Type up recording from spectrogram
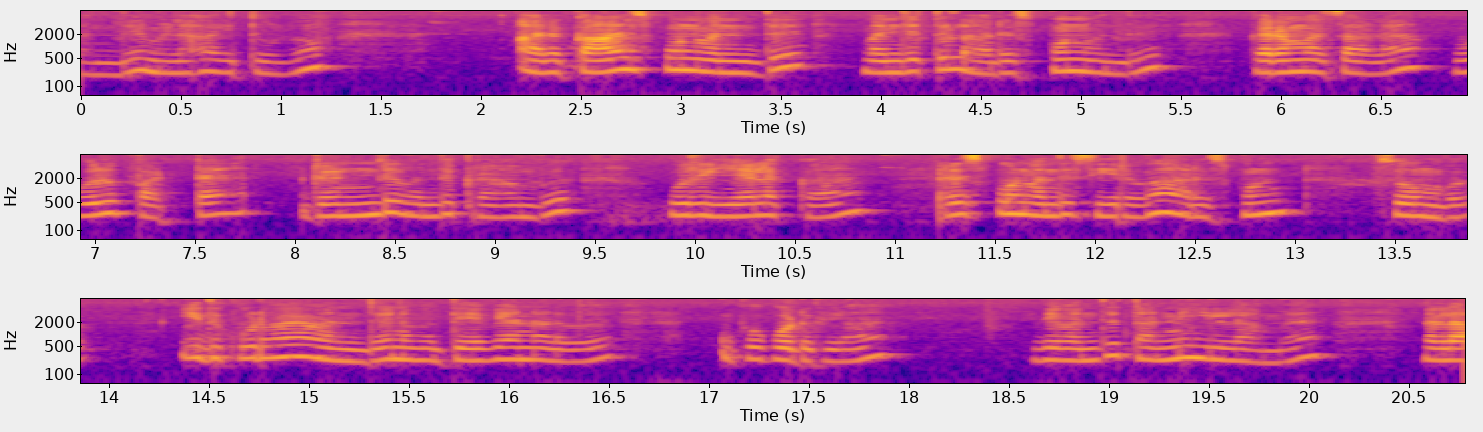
வந்து மிளகாய் தூளும் அரை கால் ஸ்பூன் வந்து மஞ்சத்தூள் அரை ஸ்பூன் வந்து கரம் மசாலா ஒரு பட்டை ரெண்டு வந்து கிராம்பு ஒரு ஏலக்காய் அரை ஸ்பூன் வந்து சீரகம் அரை ஸ்பூன் சோம்பு. இது கூடவே வந்து நம்ம தேவையான அளவு உப்பு போட்டுக்கலாம். இதை வந்து தண்ணி இல்லாமல் நல்லா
